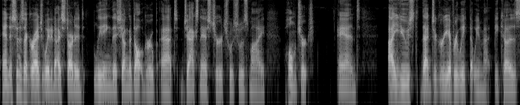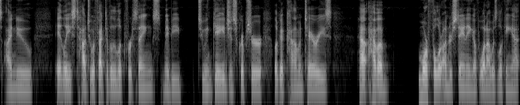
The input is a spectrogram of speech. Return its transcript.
And as soon as I graduated, I started leading this young adult group at Jackson Nash Church, which was my home church. And I used that degree every week that we met because I knew at least how to effectively look for things, maybe to engage in scripture, look at commentaries, have, have a more fuller understanding of what I was looking at,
